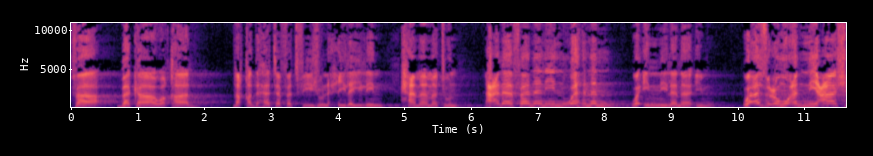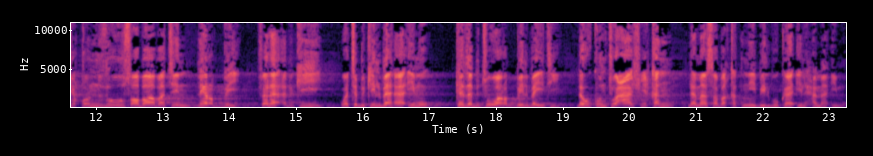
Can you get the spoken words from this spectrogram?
فبكى وقال لقد هتفت في جنح ليل حمامة على فنن وهنا وإني لنائم. وأزعم أني عاشق ذو صبابة لربي. فلا أبكي وتبكي البهائم. كذبت ورب البيت. لو كنت عاشقا لما سبقتني بالبكاء الحمائم.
